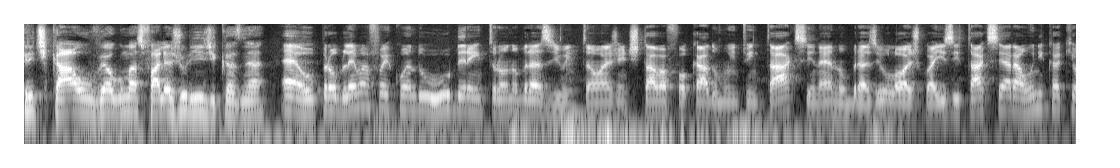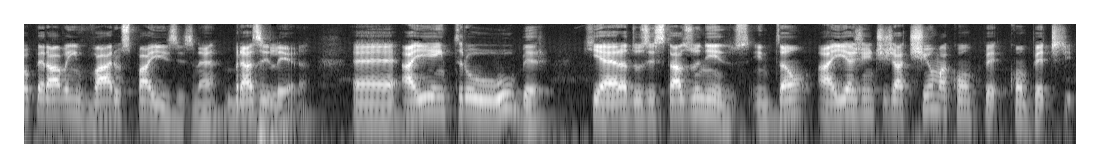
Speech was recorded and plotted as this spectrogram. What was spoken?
criticar ou ver algumas falhas jurídicas, né? É, o problema foi quando o Uber entrou no Brasil. Então a gente estava focado muito em táxi, né? No Brasil, lógico, a Easy Taxi era a única que operava em vários países, né? Brasileira. É, aí entrou o Uber, que era dos Estados Unidos. Então aí a gente já tinha uma, competi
